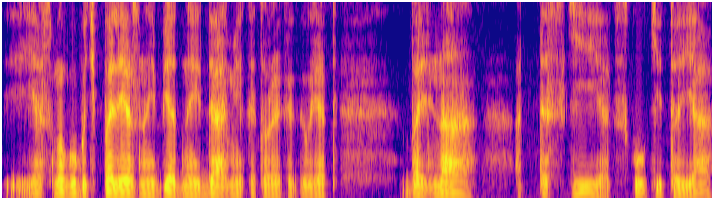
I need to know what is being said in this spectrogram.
я смогу быть полезной бедной даме, которая, как говорят, больна от тоски и от скуки, то я...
